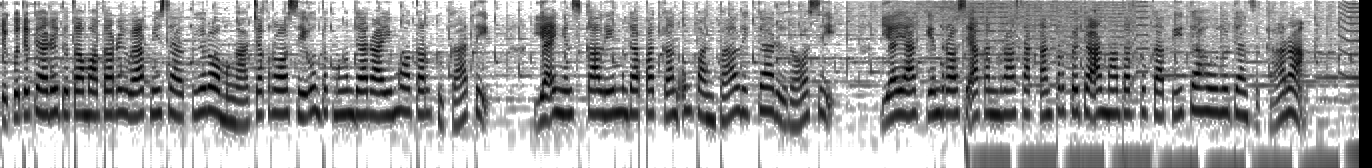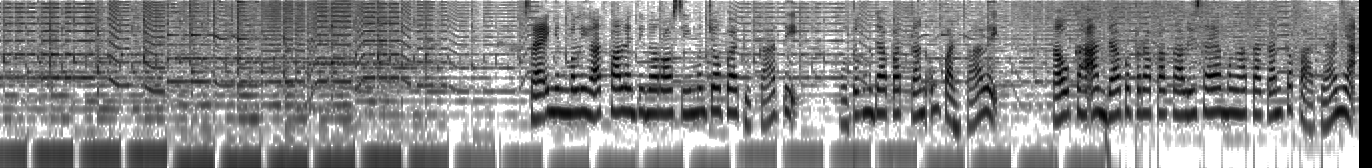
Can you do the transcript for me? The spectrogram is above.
Dikutip dari Duta Motor Web, Michel Piro mengajak Rossi untuk mengendarai motor Ducati. Ia ingin sekali mendapatkan umpan balik dari Rossi. Ia yakin Rossi akan merasakan perbedaan motor Ducati dahulu dan sekarang. Saya ingin melihat Valentino Rossi mencoba Ducati untuk mendapatkan umpan balik. Tahukah Anda beberapa kali saya mengatakan kepadanya,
